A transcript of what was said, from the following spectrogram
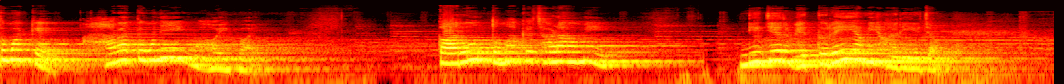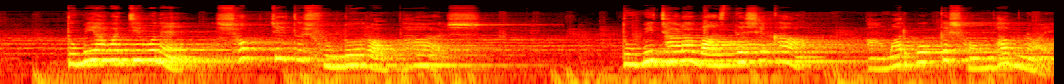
তোমাকে হারাতে অনেক ভয় পাই। কারণ তোমাকে ছাড়া আমি নিজের ভেতরেই আমি হারিয়ে যাব। তুমি আমার জীবনে সবচেয়ে সুন্দর অভ্যাস। তুমি ছাড়া বাঁচতে শেখা আমার পক্ষে সম্ভব নয়।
